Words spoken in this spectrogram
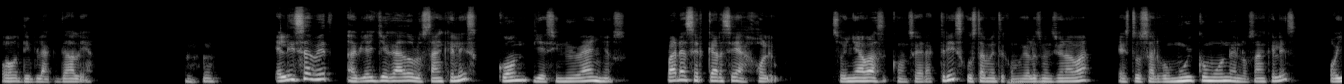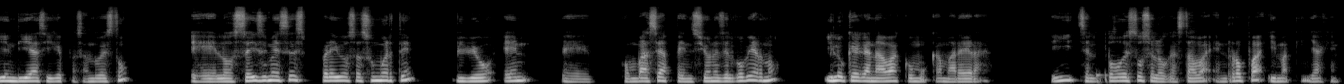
o The Black Dahlia. Elizabeth había llegado a Los Ángeles con 19 años para acercarse a Hollywood. Soñaba con ser actriz, justamente como yo les mencionaba, esto es algo muy común en Los Ángeles. Hoy en día sigue pasando esto. Eh, los seis meses previos a su muerte vivió eh, con base a pensiones del gobierno y lo que ganaba como camarera. Y todo esto se lo gastaba en ropa y maquillaje.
